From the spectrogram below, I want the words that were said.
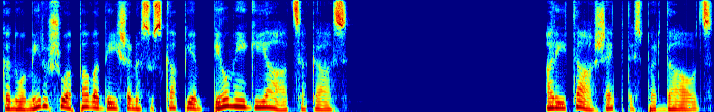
ka no mirušo pavadīšanas uz kapiem pilnīgi jāatsakās. Arī tā šeptes par daudz.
